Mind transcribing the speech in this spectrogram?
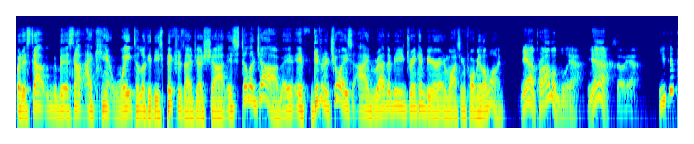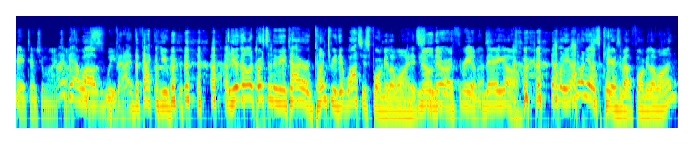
but it's not. But it's not. I can't wait to look at these pictures I just shot. It's still a job. If given a choice, I'd rather be drinking beer and watching Formula One. Yeah, probably. Yeah. So yeah. You do pay attention when I I talk. You well, the fact that you you're the only person in the entire country that watches Formula One. It's, No, there are three of us. There you go. nobody nobody else cares about Formula One.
